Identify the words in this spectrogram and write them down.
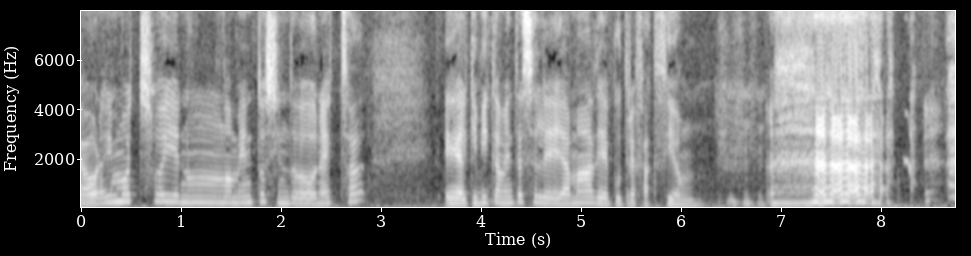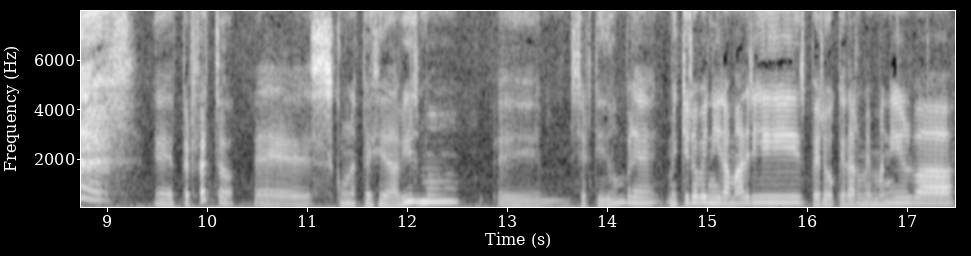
ahora mismo estoy en un momento, siendo honesta, alquímicamente se le llama de putrefacción. perfecto. Es como una especie de abismo, eh, certidumbre. Me quiero venir a Madrid, pero quedarme en Manilva.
